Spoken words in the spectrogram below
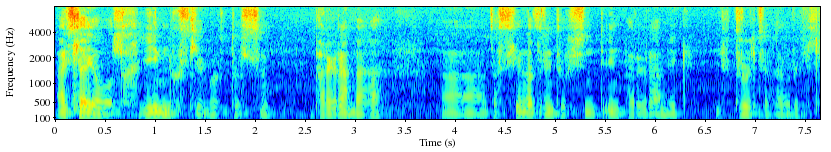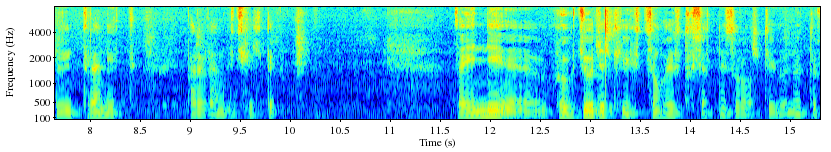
ажлаа явуулах ийм нөхцөлийг бүрдүүлсэн програм байгаа. Засгийн газрын төвшөнд энэ програмыг нэвтрүүлж байгаа өөрөлдөл интранет програм гэж хэлдэг. За энэний хөгжүүлэлт хийгдсэн хоёр дахь шатны сургалтыг өнөөдөр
